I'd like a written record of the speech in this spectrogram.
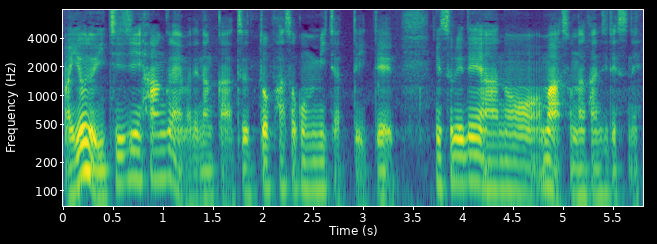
まあ、夜1時半ぐらいまでなんかずっとパソコン見ちゃっていて、でそれで、あの、まあそんな感じですね。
